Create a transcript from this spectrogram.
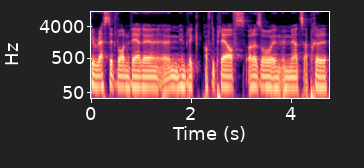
gerestet worden wäre äh, im Hinblick auf die Playoffs oder so im, im März, April,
